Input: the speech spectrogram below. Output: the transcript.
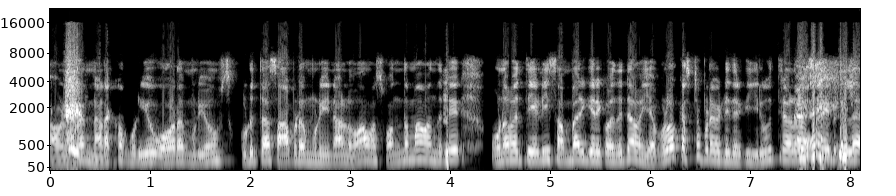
அவனால நடக்க முடியும் ஓட முடியும் கொடுத்தா சாப்பிட முடியும்னாலும் அவன் சொந்தமா வந்துட்டு உணவை தேடி சம்பாதிக்கிறதுக்கு வந்துட்டு அவன் எவ்வளவு கஷ்டப்பட வேண்டியது இருக்கு? இருபத்தி நாலு வருஷம் ஆயிடுதுல்ல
